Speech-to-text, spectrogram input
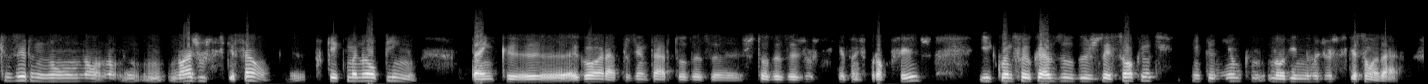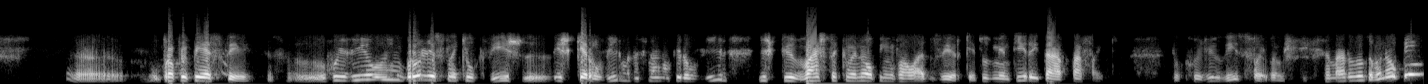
Quer dizer, não, não, não, não há justificação. Porque é que Manuel Pinho tem que agora apresentar todas as, todas as justificações para o que fez e quando foi o caso de José Sócrates entendiam que não havia nenhuma justificação a dar. Uh, o próprio PSD. O Rui Rio embrulha-se naquilo que diz, diz que quer ouvir, mas afinal não quer ouvir, diz que basta que Manuel Pinho vá lá dizer que é tudo mentira e está, feito. O que o Rui Rio disse foi, vamos chamar o Dr. Manuel Pinho,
